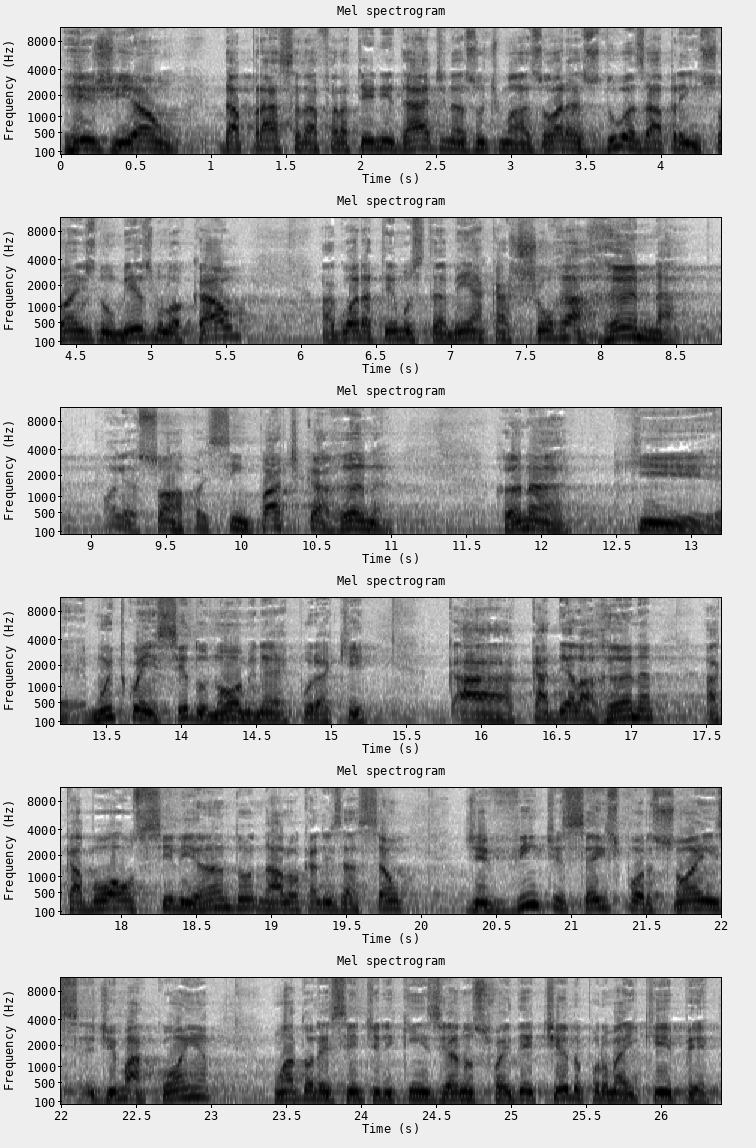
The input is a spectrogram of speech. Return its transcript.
região da Praça da Fraternidade, nas últimas horas, duas apreensões no mesmo local. Agora temos também a cachorra Rana. Olha só, rapaz, simpática Rana. Rana, que é muito conhecido o nome, né, por aqui. A cadela Rana acabou auxiliando na localização de 26 porções de maconha. Um adolescente de 15 anos foi detido por uma equipe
